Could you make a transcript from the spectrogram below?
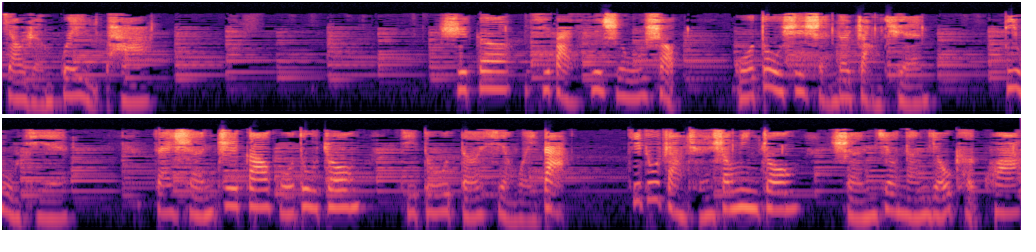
叫人归于他。诗歌七百四十五首，国度是神的掌权。第五节，在神至高国度中，基督得显为大。基督掌权生命中，神就能有可夸。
